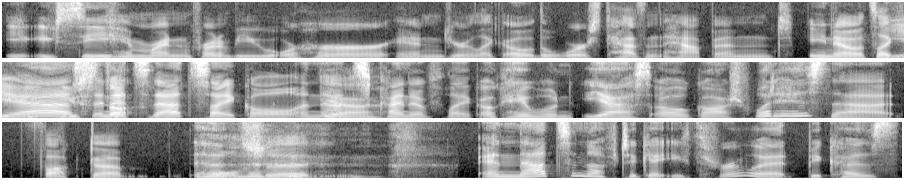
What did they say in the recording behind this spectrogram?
You, you see him right in front of you or her, and you're like, oh, the worst hasn't happened. You know, it's like you- you, yes, and it's that cycle, and that's Yeah. kind of like okay, well, yes. Oh gosh, what is that? fucked up bullshit. And that's enough to get you through it because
